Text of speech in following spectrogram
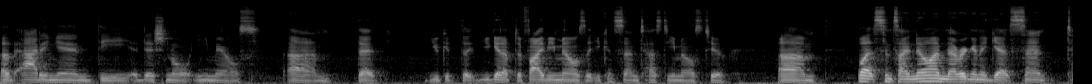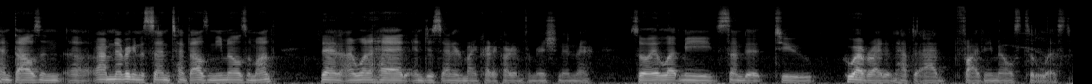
of adding in the additional emails um, that you get. That you get up to five emails that you can send test emails to. Um, but since I know I'm never going to get sent 10,000, uh, I'm never going to send 10,000 emails a month, then I went ahead and just entered my credit card information in there. So it let me send it to whoever. I didn't have to add five emails to the list.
